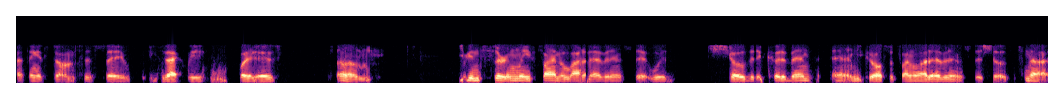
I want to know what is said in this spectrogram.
I think it's dumb to say exactly what it is. Um, you can certainly find a lot of evidence that would show that it could have been, and you could also find a lot of evidence that shows it's not.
